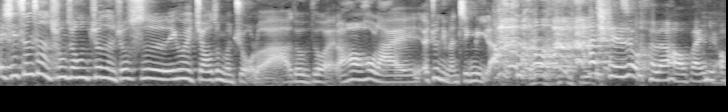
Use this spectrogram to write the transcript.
哎，其实真正的初衷，真的就是因为教这么久了啊，对不对？然后后来就你们经理啦，他其实是我的好朋友。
